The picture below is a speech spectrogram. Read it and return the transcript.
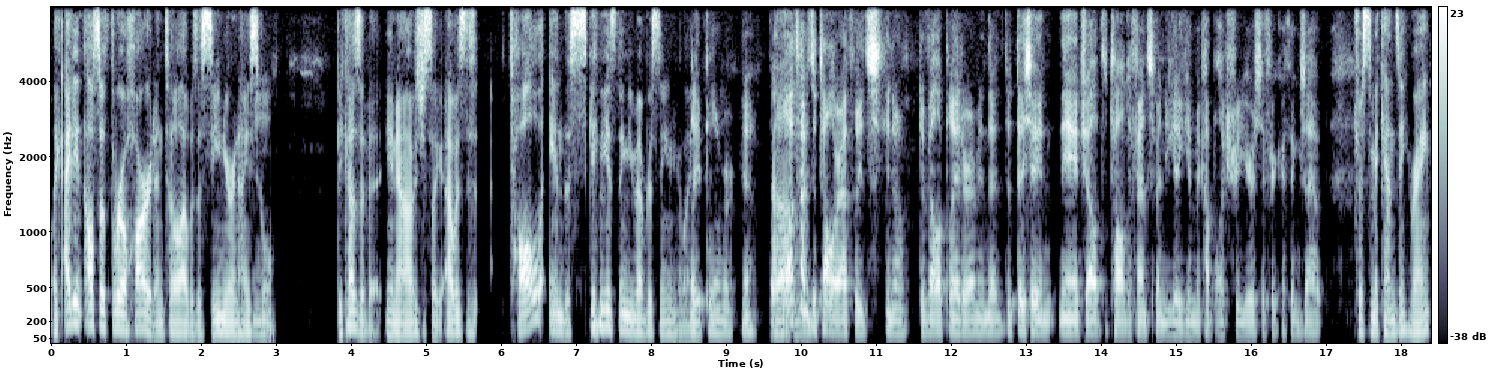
Like I didn't also throw hard until I was a senior in high school because of it. You know, I was just like I was the, tall and the skinniest thing you've ever seen in your life. Late bloomer. Yeah. Well, a lot of Um, times the taller athletes, you know, develop later. I mean, the, the, they say in the NHL, the tall defenseman, you got to give him a couple extra years to figure things out. Triston McKenzie, right?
